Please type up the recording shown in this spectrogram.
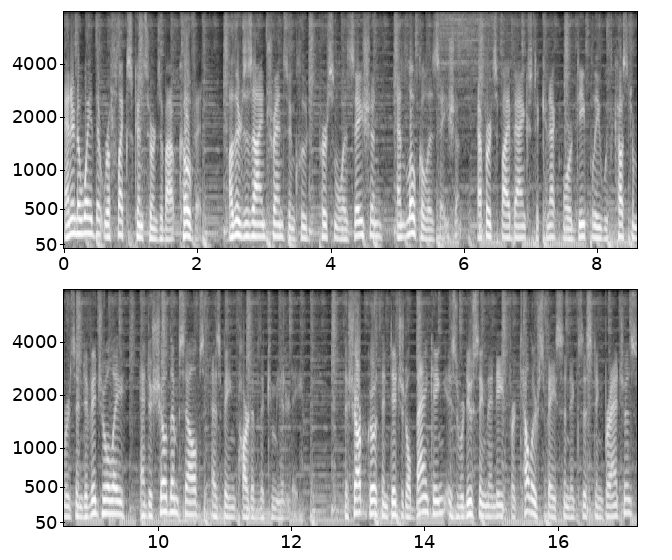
and in a way that reflects concerns about COVID. Other design trends include personalization and localization, efforts by banks to connect more deeply with customers individually and to show themselves as being part of the community. The sharp growth in digital banking is reducing the need for teller space in existing branches,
